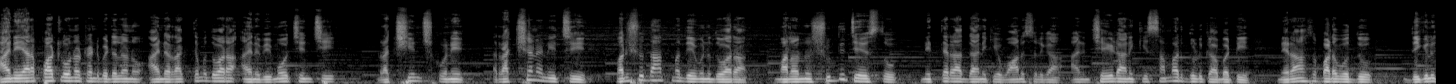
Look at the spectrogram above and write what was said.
ఆయన ఏర్పాటులో ఉన్నటువంటి బిడ్డలను ఆయన రక్తము ద్వారా ఆయన విమోచించి రక్షించుకొని రక్షణనిచ్చి పరిశుద్ధాత్మ దేవుని ద్వారా మనల్ని శుద్ధి చేస్తూ నిత్యరాధానికి వారసులుగా ఆయన చేయడానికి సమర్థుడు కాబట్టి నిరాశపడవద్దు దిగులు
